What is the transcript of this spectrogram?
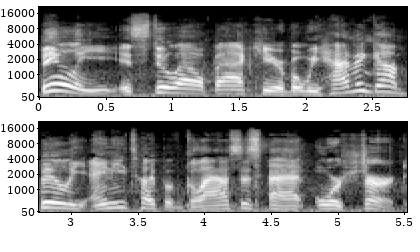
Billy is still out back here, but we haven't got Billy any type of glasses, hat, or shirt.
